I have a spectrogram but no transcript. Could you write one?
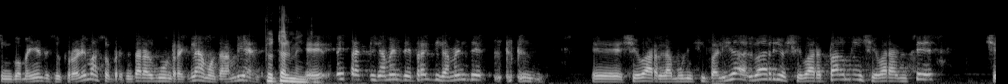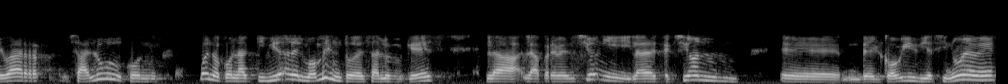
inconvenientes, sus problemas o presentar algún reclamo también. Totalmente. Eh, es prácticamente, prácticamente eh, llevar la municipalidad al barrio, llevar PAMI, llevar ANSES, llevar salud con, bueno, con la actividad del momento de salud, que es la, prevención y la detección eh, del COVID-19,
